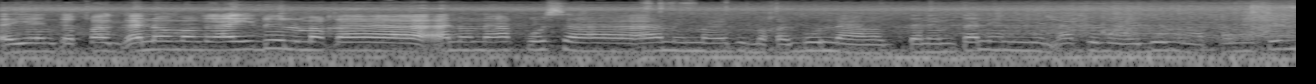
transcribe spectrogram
Ayan, kapag ano mga idol, maka ano na ako sa amin mga idol, makaguna, magtanim-tanim din ako mga idol, mga pangkin.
